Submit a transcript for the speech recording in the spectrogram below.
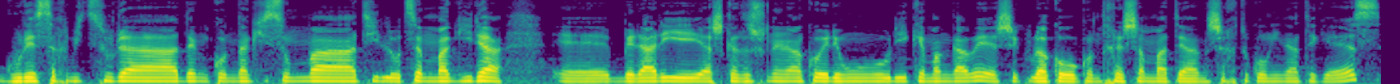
gure zerbitzura den kondakizun bat hilotzen bagira e, berari askatasunerako ere murik eman gabe sekulako kontresan batean sartuko ginateke ez.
